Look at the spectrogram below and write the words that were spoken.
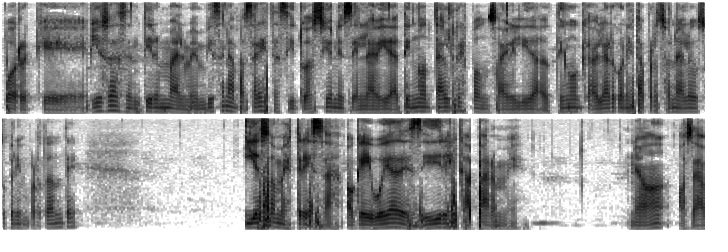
Porque empiezo a sentir mal, me empiezan a pasar estas situaciones en la vida. Tengo tal responsabilidad, tengo que hablar con esta persona algo súper importante. Y eso me estresa. Ok, voy a decidir escaparme. ¿No? O sea,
